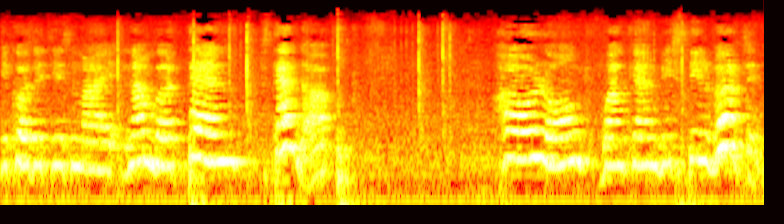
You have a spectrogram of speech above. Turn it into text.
because it is my number 10 stand up, how long one can be still virgin.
